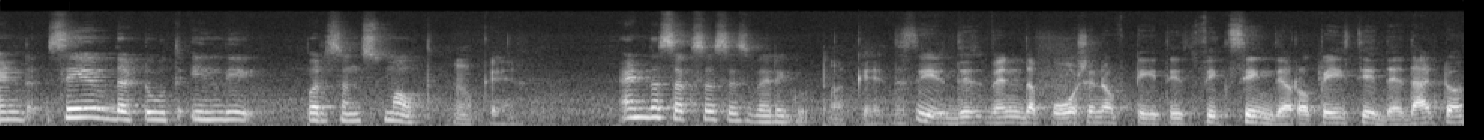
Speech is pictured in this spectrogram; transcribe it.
and save the tooth in the person's mouth. Okay. And the success is very good. Okay. See, this, when the portion of teeth is fixing there or pasted there, that uh,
